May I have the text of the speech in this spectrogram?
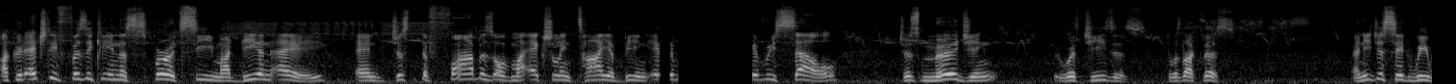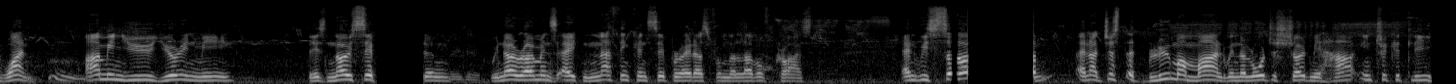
I could actually physically in the spirit see my DNA and just the fibers of my actual entire being, every, every cell just merging with Jesus. It was like this. And he just said, We won. I'm in you, you're in me. There's no separation. We know Romans 8, nothing can separate us from the love of Christ. And we saw, and I just, it blew my mind when the Lord just showed me how intricately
